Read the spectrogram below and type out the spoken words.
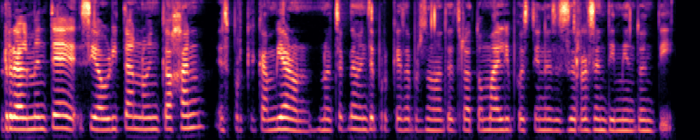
realmente si ahorita no encajan es porque cambiaron, no exactamente porque esa persona te trató mal y pues tienes ese resentimiento en ti.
